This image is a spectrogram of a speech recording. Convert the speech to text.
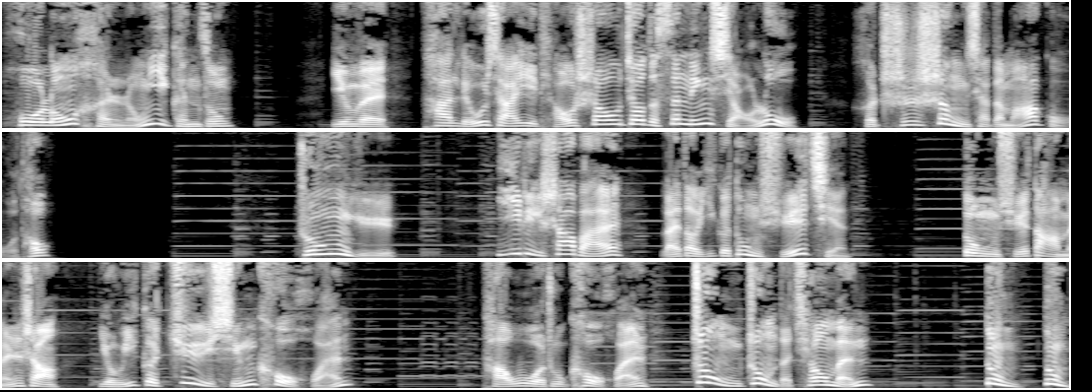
火龙很容易跟踪，因为他留下一条烧焦的森林小路和吃剩下的马骨头。终于，伊丽莎白来到一个洞穴前，洞穴大门上。有一个巨型扣环，他握住扣环，重重的敲门，咚咚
